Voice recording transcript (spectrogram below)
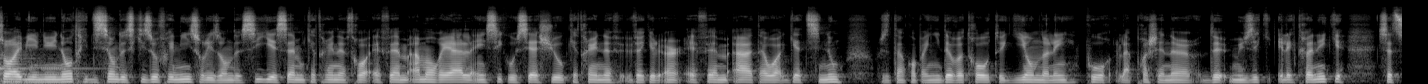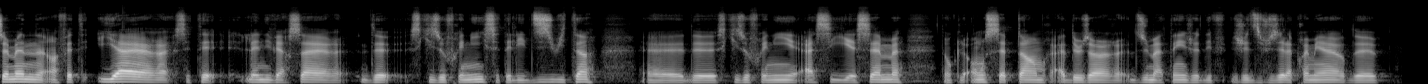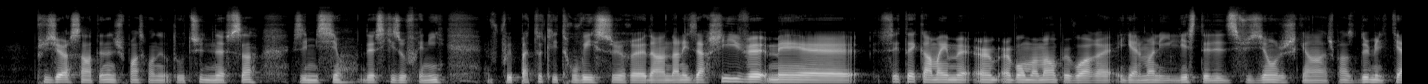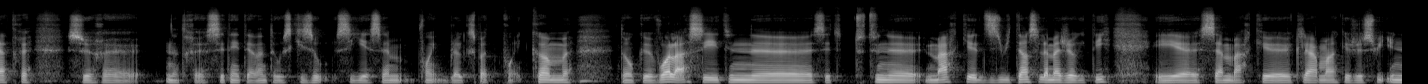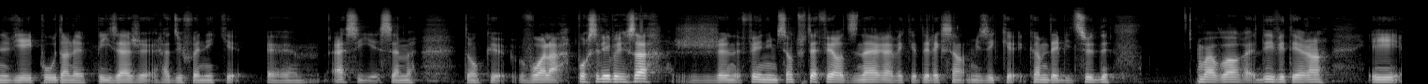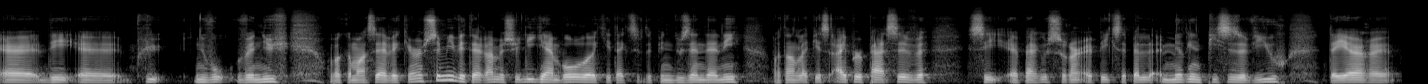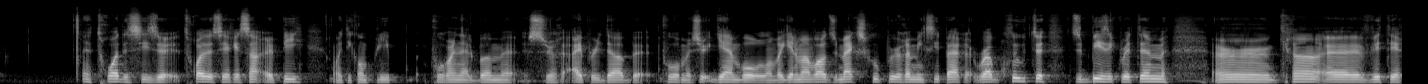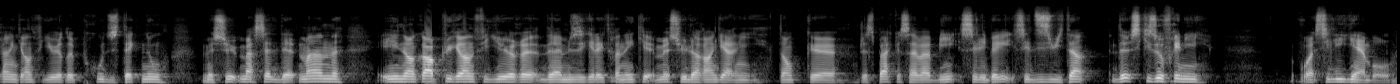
Bonsoir et bienvenue à une autre édition de Schizophrénie sur les ondes de CISM 89.3 FM à Montréal ainsi qu'au CHU 89.1 FM à Ottawa-Gatineau. Vous êtes en compagnie de votre hôte Guillaume Nolin pour la prochaine heure de musique électronique. Cette semaine, en fait, hier, c'était l'anniversaire de Schizophrénie, c'était les 18 ans. Euh, de schizophrénie à CISM. Donc le 11 septembre à 2 h du matin, je, je diffusais la première de plusieurs centaines, je pense qu'on est au-dessus de 900 émissions de schizophrénie. Vous pouvez pas toutes les trouver sur, euh, dans, dans les archives, mais euh, c'était quand même un, un, bon moment. On peut voir euh, également les listes de diffusion jusqu'en, je pense, 2004 sur notre site internet au schizo.csm.blogspot.com. Donc euh, voilà, c'est une, euh, c'est toute une marque. 18 ans, c'est la majorité. Et euh, ça marque clairement que je suis une vieille peau dans le paysage radiophonique à CISM. Donc voilà, pour célébrer ça, je fais une émission tout à fait ordinaire avec de l'excellente musique comme d'habitude. On va avoir des vétérans et des plus nouveau venu. On va commencer avec un semi-vétéran, M. Lee Gamble, qui est actif depuis une douzaine d'années. On va entendre la pièce Hyper Passive. C'est euh, paru sur un EP qui s'appelle Million Pieces of You. D'ailleurs, euh, trois, de ces, euh, trois de récents EP ont été compilés pour un album sur Hyperdub pour M. Gamble. On va également avoir du Max Cooper remixé par Rob Clute, du Basic Rhythm, un grand euh, vétéran, une grande figure de proue du techno, M. Marcel Detman, et une encore plus grande figure de la musique électronique, M. Laurent Garnier. Donc, euh, j'espère que ça va bien célébrer ses 18 ans de schizophrénie. Voici Lee Gamble.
